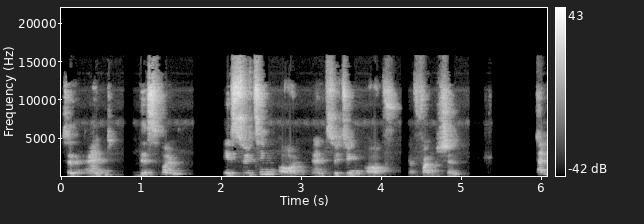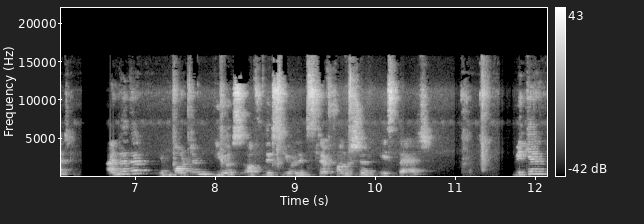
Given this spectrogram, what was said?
So and this one is switching on and switching off a function. And another important use of this unit step function is that we can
